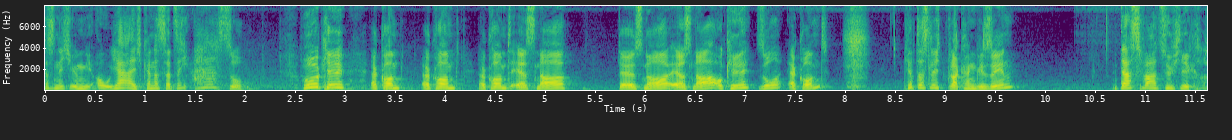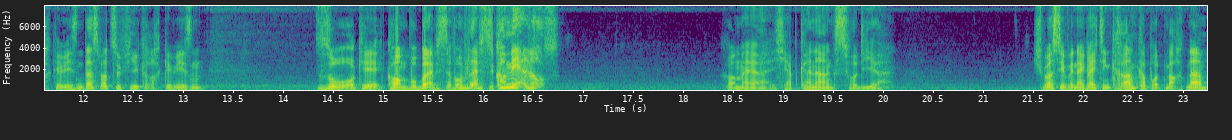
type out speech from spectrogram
Das nicht irgendwie... Oh ja, ich kann das tatsächlich... Ach so. Okay, er kommt, er kommt, er kommt, er ist nah. Der ist nah, er ist nah. Okay, so, er kommt. Ich habe das Licht flackern gesehen. Das war zu viel Krach gewesen. Das war zu viel Krach gewesen. So, okay. Komm, wo bleibst du? Wo bleibst du? Komm her, los! Komm her, ich habe keine Angst vor dir. Ich schwör's dir, wenn er gleich den Kran kaputt macht, ne?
